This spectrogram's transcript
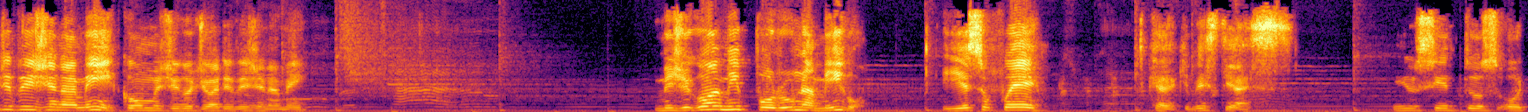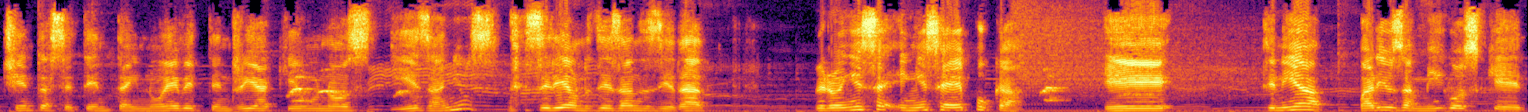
Division a mí, ¿cómo me llegó Joy Division a mí? Me llegó a mí por un amigo y eso fue, qué, bestia es, 1980, 79, tendría que unos 10 años, sería unos 10 años de edad. Pero en esa, en esa época eh, tenía varios amigos que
